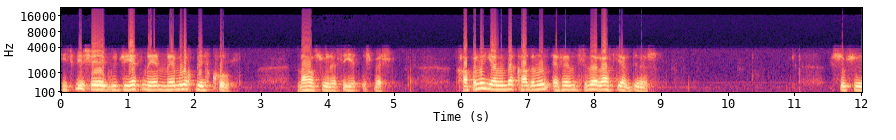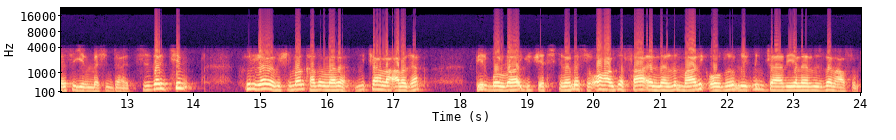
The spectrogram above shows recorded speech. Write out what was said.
Hiçbir şeye gücü yetmeyen memluk bir kul. Nahl suresi 75. Kapının yanında kadının efendisine rast geldiler. Yusuf suresi 25. ayet. Sizden kim hürre ve Müslüman kadınları nikahla alacak bir bolluğa güç yetiştiremezse o halde sağ ellerinin malik olduğu mümin cariyelerinizden alsın.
